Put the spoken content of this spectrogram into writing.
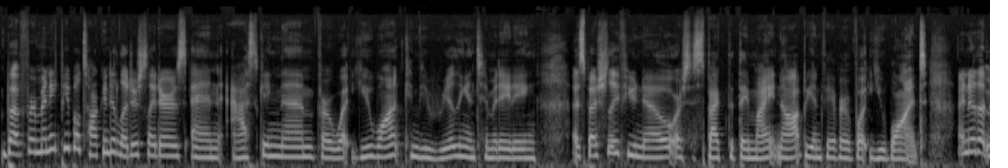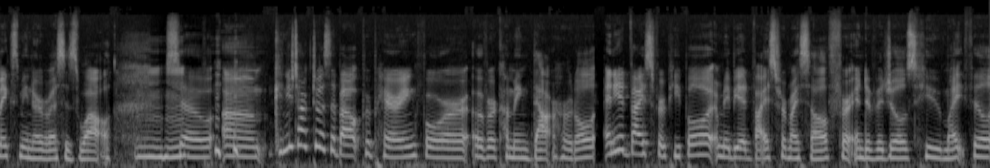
But for many people, talking to legislators and asking them for what you want can be really intimidating, especially if you know or suspect that they might not be in favor of what you want. I know that makes me nervous as well. So, um, can you talk to us about preparing for overcoming that hurdle? Any advice for people, or maybe advice for myself, for individuals who might feel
